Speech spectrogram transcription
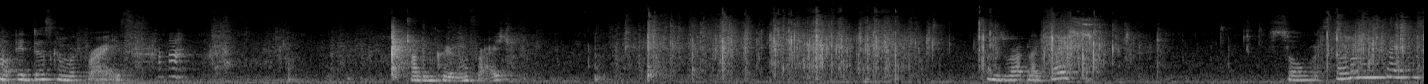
Oh, it does come with fries. I've been craving fries. Comes wrapped like this. So we're starting things.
